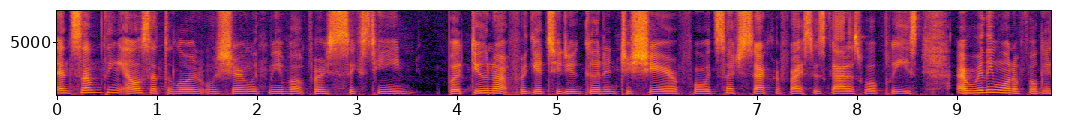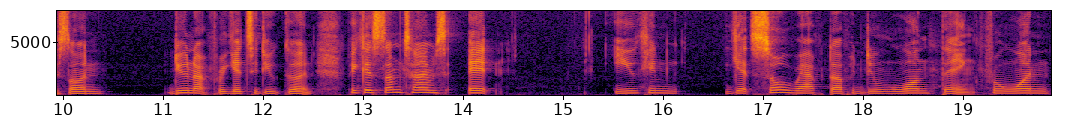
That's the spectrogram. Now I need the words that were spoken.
And something else that the Lord was sharing with me about verse 16. But do not forget to do good and to share, for with such sacrifices God is well pleased. I really want to focus on do not forget to do good because sometimes it you can get so wrapped up in doing one thing for one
